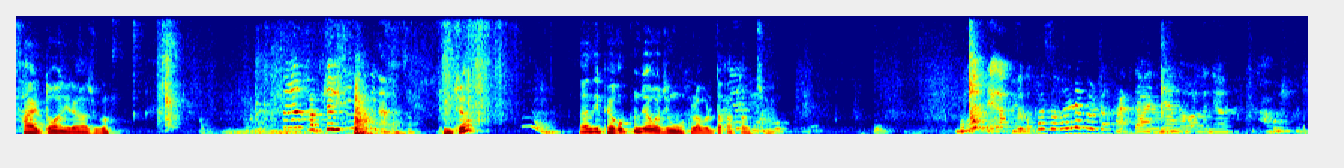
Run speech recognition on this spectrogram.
4일 동안 일해가지고 그냥 갑자기 생각이 났어. 진짜? 응. 난네 배고픈 자고 지금 콜라볼딱 갔다 왔지 뭐, 뭐가 내가 배고파서 헐레벌떡 갔다 왔냐? 너가 그냥 가고 싶었지.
